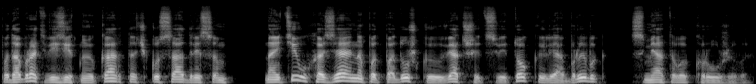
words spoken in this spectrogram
подобрать визитную карточку с адресом, найти у хозяина под подушкой увядший цветок или обрывок смятого кружева.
